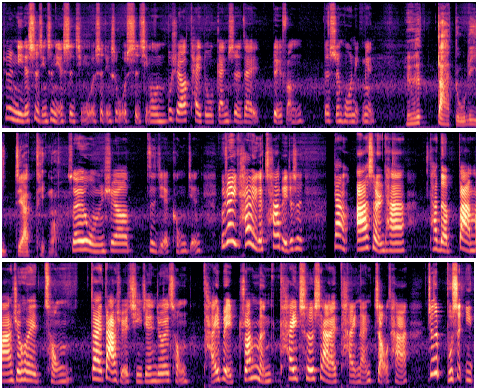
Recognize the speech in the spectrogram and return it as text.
就是你的事情是你的事情，我的事情是我的事情，我们不需要太多干涉在对方的生活里面，呃，大独立家庭哦，所以我们需要自己的空间。我觉得还有一个差别就是，像阿 Sir 他他的爸妈就会从在大学期间就会从台北专门开车下来台南找他。就是不是一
